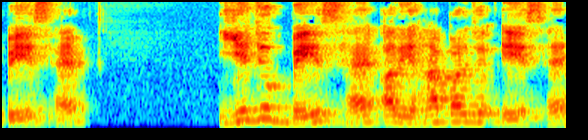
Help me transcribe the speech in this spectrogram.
बेस है, ये जो बेस है और यहाँ पर जो एस है,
